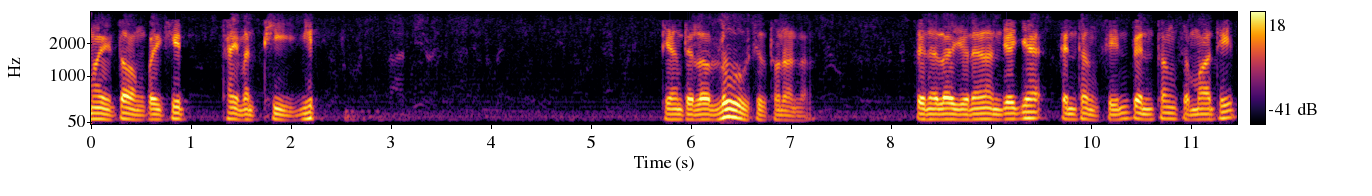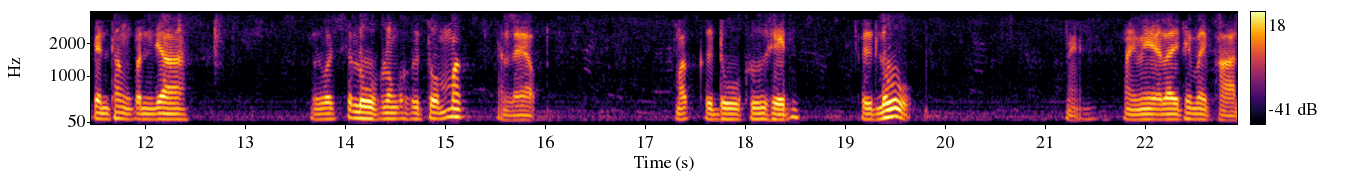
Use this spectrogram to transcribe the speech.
ไม่ต้องไปคิดให้มันถี่ยิดพียงแต่เรารู้สึกเท่านั้นละ เป็นอะไรอยู่ในนั้นเยอะแยะ เป็นทั้งศีลเป็นทั้งสมาธิเป็นทั้งปัญญา หรือว่าสรุปลงก็คือตัวมรรคนั่นแล้วมรรคคือดูคือเห็น คือรู้ไม่มีอะไรที่ไม่ผ่าน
